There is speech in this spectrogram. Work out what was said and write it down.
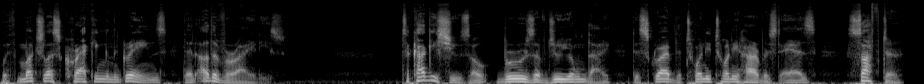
with much less cracking in the grains than other varieties. Takagi Shuzo, brewers of Juyondai, described the 2020 harvest as softer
